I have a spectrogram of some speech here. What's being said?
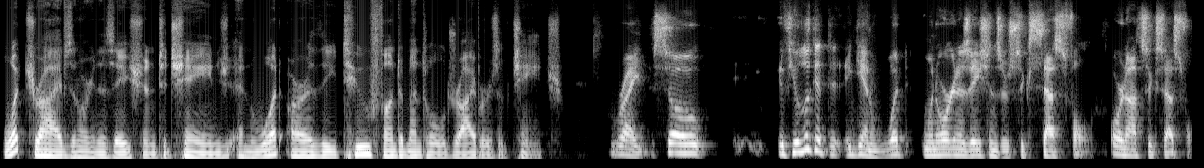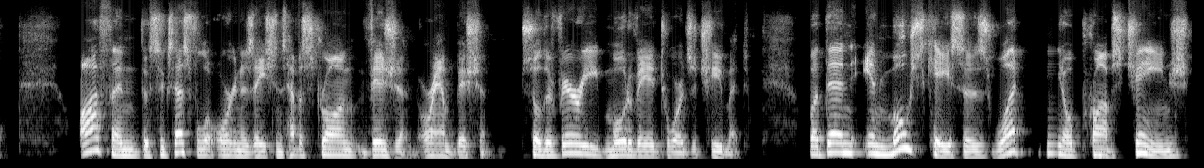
what drives an organization to change, and what are the two fundamental drivers of change? Right. So, if you look at the, again what when organizations are successful or not successful, often the successful organizations have a strong vision or ambition, so they're very motivated towards achievement. But then, in most cases, what you know prompts change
